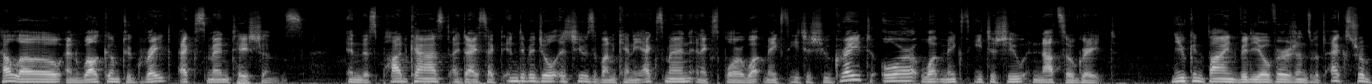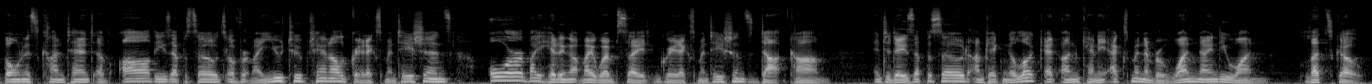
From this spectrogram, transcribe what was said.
Hello, and welcome to Great X-Mentations. In this podcast, I dissect individual issues of Uncanny X Men and explore what makes each issue great or what makes each issue not so great. You can find video versions with extra bonus content of all these episodes over at my YouTube channel, Great X-Mentations, or by hitting up my website, greatxmentations.com. In today's episode, I'm taking a look at Uncanny X Men number 191. Let's go.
